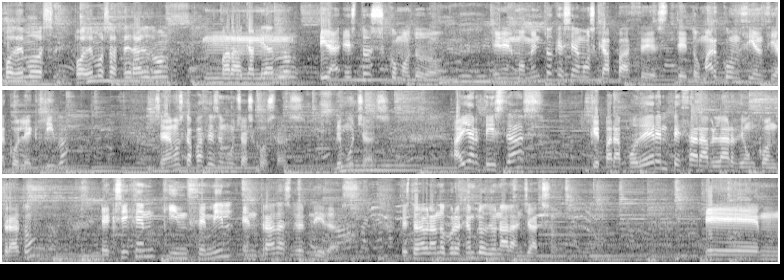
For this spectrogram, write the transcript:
¿Podemos, podemos hacer algo para Mm, cambiarlo? Mira, esto es como todo. En el momento que seamos capaces de tomar conciencia colectiva, seremos capaces de muchas cosas. De muchas. Hay artistas que para poder empezar a hablar de un contrato exigen 15.000 entradas vendidas. Estoy hablando, por ejemplo, de un Alan Jackson. Em,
